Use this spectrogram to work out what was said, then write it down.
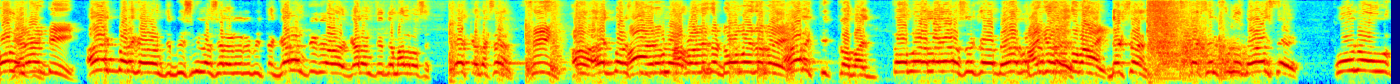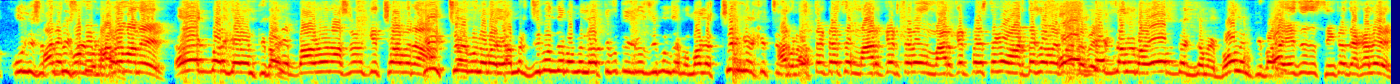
বলেন? Guarantee? একবারে গ্যারান্টি বিসমিল্লাহ স্যালারির ভিতরে গ্যারান্টি গ্যারান্টি দিয়ে মাল আছে। একটা দেখছেন? সিং। হ্যাঁ একবার ভাই তো ডোব হয়ে যাবে। আরে কি কো ভাই তবে লাগা আছে কো ভাই। ভাই। দেখছেন? দেখছেন কোন আছে কোন 19 মানে ভালো মানের। একবার গ্যারান্টি ভাই। যে আসলে কিচ্ছু হবে না। কিচ্ছু হইব না ভাই। আমার জীবন যাবে আমার নাতি পুত্র জীবন যাবে মাগা চিঙ্গের কিচ্ছু আর না। প্রত্যেকটা আছে মার্কেট চ্যালেঞ্জ মার্কেট প্রাইস থেকে অর্ধেক দামে অর্ধেক যাবে ভাই অর্ধেক যাবে বলেন কি ভাই? ভাই এই যে সিংটা দেখালেন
